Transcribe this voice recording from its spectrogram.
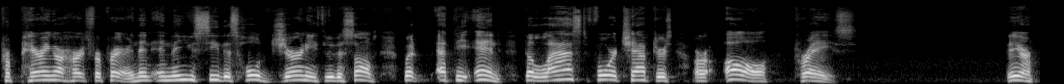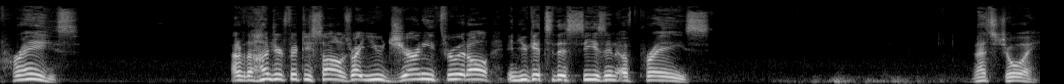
preparing our hearts for prayer. And then, and then you see this whole journey through the Psalms. But at the end, the last four chapters are all praise. They are praise. Out of the 150 Psalms, right? You journey through it all and you get to this season of praise. That's joy.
